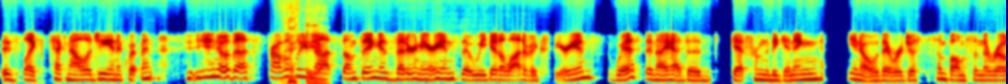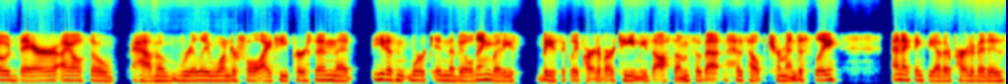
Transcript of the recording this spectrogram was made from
is like technology and equipment. You know, that's probably yeah. not something as veterinarians that we get a lot of experience with. And I had to get from the beginning. You know, there were just some bumps in the road there. I also have a really wonderful IT person that he doesn't work in the building, but he's basically part of our team. He's awesome. So that has helped tremendously. And I think the other part of it is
